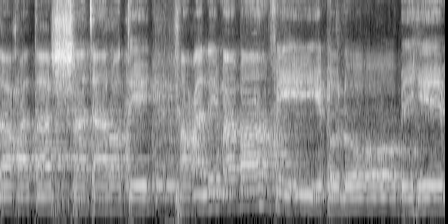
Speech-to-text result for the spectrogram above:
তাহাতাশ শাজারাতি ফাআলিমা মা ফি কুলুবিহিম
